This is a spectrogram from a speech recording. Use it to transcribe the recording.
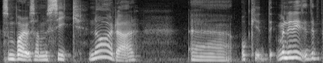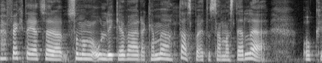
som bara är så här musiknördar. Uh, och det, men det, det perfekta är att så, här, så många olika världar kan mötas på ett och samma ställe. Och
